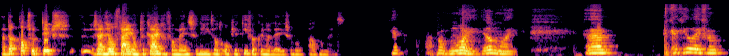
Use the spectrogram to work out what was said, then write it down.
Nou, dat, dat soort tips zijn heel fijn om te krijgen van mensen die het wat objectiever kunnen lezen op een bepaald moment. Ja, oh, mooi, heel mooi. Uh, kijk heel even.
